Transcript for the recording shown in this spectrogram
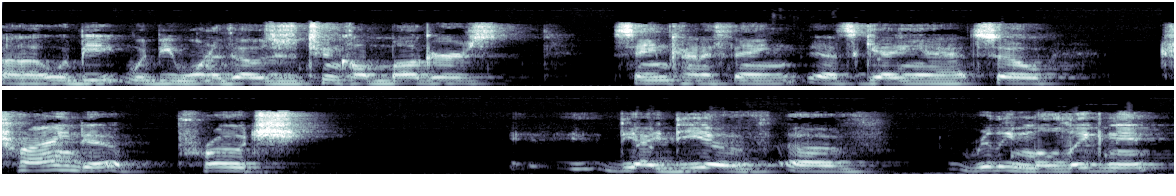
uh, would be would be one of those. There's a tune called Muggers, same kind of thing that's getting at. So trying to approach the idea of, of really malignant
